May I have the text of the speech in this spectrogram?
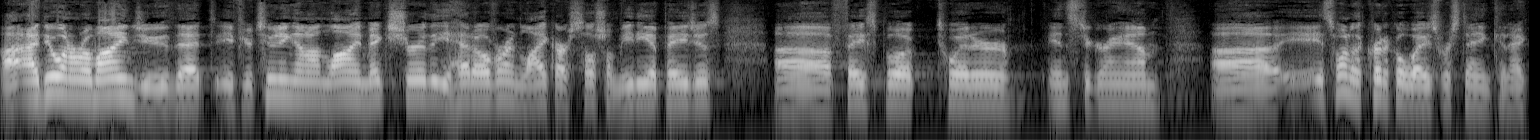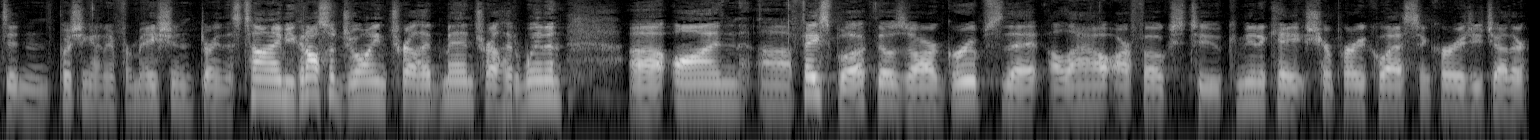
I do want to remind you that if you're tuning in online, make sure that you head over and like our social media pages uh, Facebook, Twitter, Instagram. Uh, it's one of the critical ways we're staying connected and pushing out information during this time. You can also join Trailhead Men, Trailhead Women uh, on uh, Facebook. Those are groups that allow our folks to communicate, share prayer requests, encourage each other,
